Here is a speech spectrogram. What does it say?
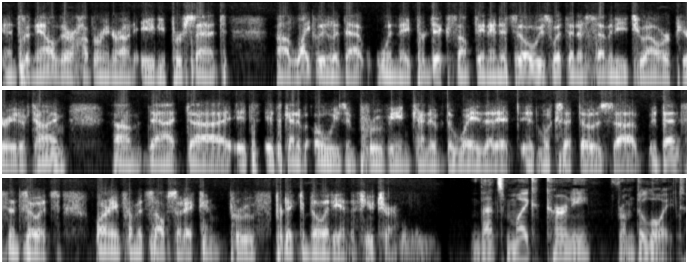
And so now they're hovering around 80% uh, likelihood that when they predict something, and it's always within a 72 hour period of time, um, that uh, it's it's kind of always improving kind of the way that it, it looks at those uh, events. And so it's learning from itself so that it can improve predictability in the future. That's Mike Kearney from Deloitte.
